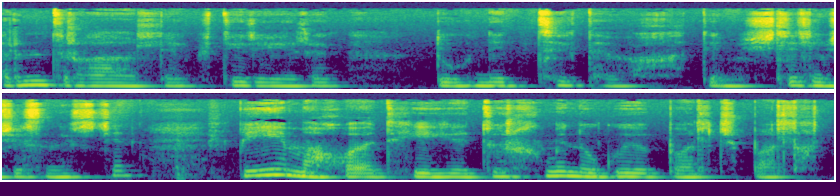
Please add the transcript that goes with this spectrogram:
26 болыг битэрийн яриг дүгнээд цэг тавих тийм ишлэл юм шиг санагдаж байна. Би махбод хийгээ зүрх минь үгүй болж болгоч.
